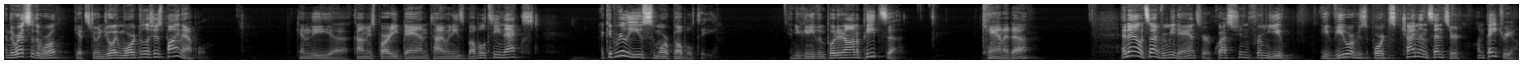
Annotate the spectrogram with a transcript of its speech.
And the rest of the world gets to enjoy more delicious pineapple. Can the uh, Communist Party ban Taiwanese bubble tea next? I could really use some more bubble tea. And you can even put it on a pizza. Canada. And now it's time for me to answer a question from you a viewer who supports China Uncensored on Patreon.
